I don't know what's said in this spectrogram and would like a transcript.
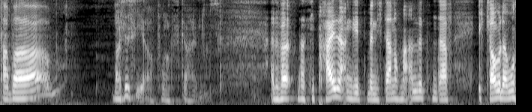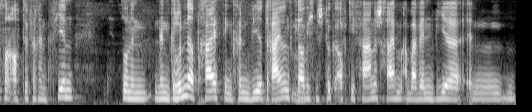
Aber was ist Ihr Erfolgsgeheimnis? Also was die Preise angeht, wenn ich da nochmal ansetzen darf, ich glaube, da muss man auch differenzieren. So einen, einen Gründerpreis, den können wir drei uns, glaube ich, ein Stück auf die Fahne schreiben. Aber wenn wir ähm,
